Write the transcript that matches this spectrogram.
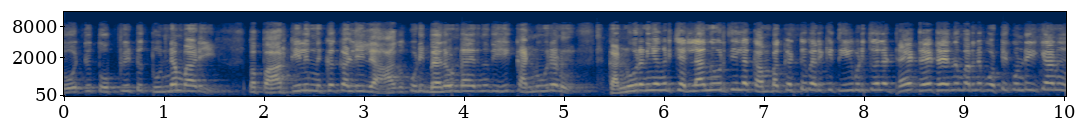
തോറ്റ് തൊപ്പിയിട്ട് തുന്നം പാടി. ഇപ്പൊ പാർട്ടിയിൽ നിൽക്കക്കള്ളിയില്ല ആകെ കൂടി ബലം ഉണ്ടായിരുന്നത് ഈ കണ്ണൂരാണ്. കണ്ണൂരാണെങ്കിൽ അങ്ങോട്ട് ചെല്ലാൻ നിവൃത്തിയില്ല. കമ്പക്കെട്ട് വരയ്ക്ക് തീ പിടിച്ചതല്ല ടേ ടേ ടേ എന്നും പറഞ്ഞ് പൊട്ടിക്കൊണ്ടിരിക്കുകയാണ്.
